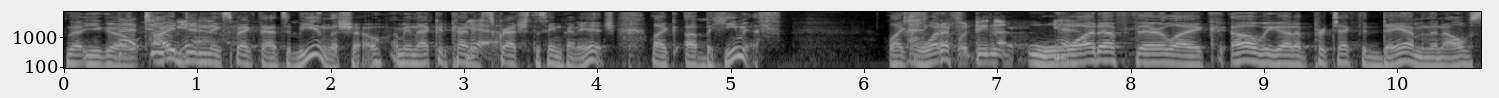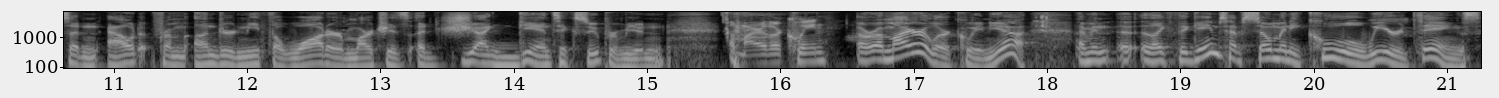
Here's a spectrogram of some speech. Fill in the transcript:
that you go, That too, I didn't expect that to be in the show. I mean, that could kind of scratch the same kind of itch, like a behemoth. Like, what if would be not- yeah. what if they're like, oh, we got to protect the dam, and then all of a sudden, out from underneath the water marches a gigantic super mutant A Mirelurk Queen. or a Mirelurk Queen? Yeah, I mean, uh, like the games have so many cool, weird things.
